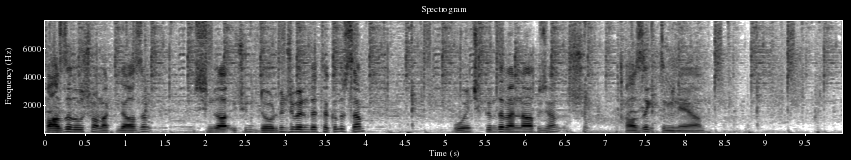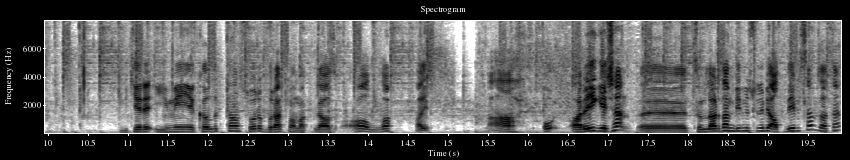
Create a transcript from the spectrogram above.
Fazla da uçmamak lazım. Şimdi daha 3. 4. bölümde takılırsam bu oyun çıktığında ben ne yapacağım? Şu fazla gittim yine ya. Bir kere ivmeyi yakaladıktan sonra bırakmamak lazım. Allah. Hayır. Ah. O arayı geçen e, tırlardan birinin üstüne bir atlayabilsem zaten.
